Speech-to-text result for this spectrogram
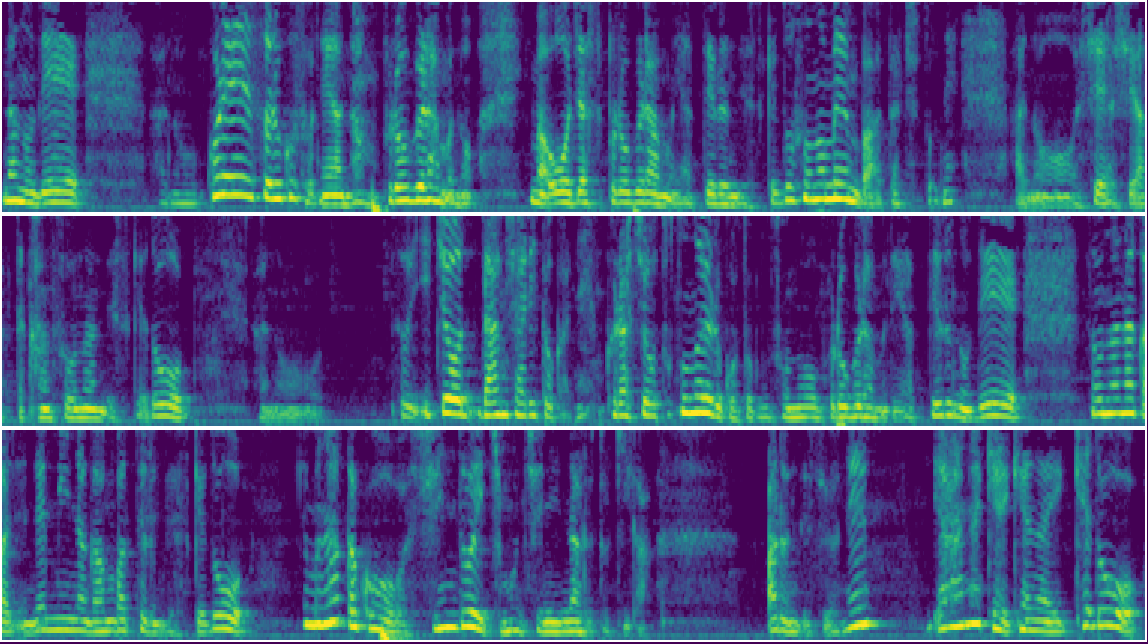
なのであのこれそれこそねあのプログラムの今オージャスプログラムやってるんですけどそのメンバーたちとねあのシェアし合った感想なんですけどあのそう一応断捨離とかね暮らしを整えることもそのプログラムでやってるのでそんな中でねみんな頑張ってるんですけどでもなんかこうしんどい気持ちになる時があるんですよね。やらなきゃいけないけど、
